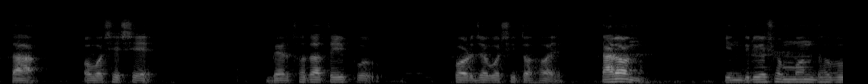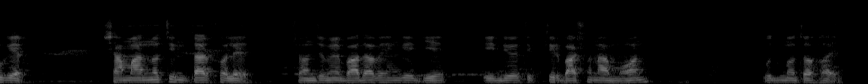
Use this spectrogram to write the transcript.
তা অবশেষে ব্যর্থতাতেই পর্যবসিত হয়। কারণ, ইন্দ্রিয় সম্বন্ধ ভোগের সামান্য চিন্তার ফলে সংযমে বাধা ভেঙে গিয়ে ইন্দ্রিয় তৃপ্তির বাসনা মন উন্নত হয়।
